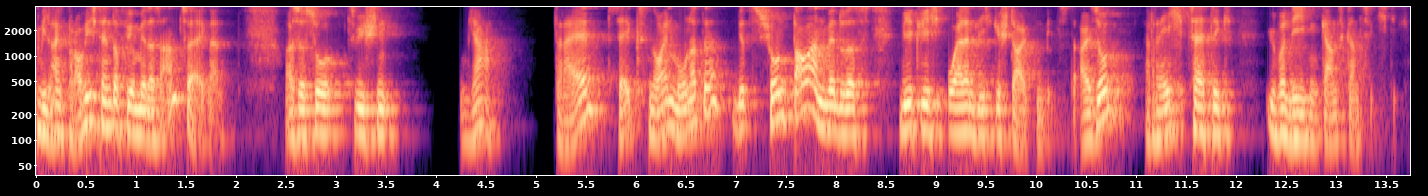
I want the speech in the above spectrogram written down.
Wie lange brauche ich denn dafür, mir das anzueignen? Also so zwischen, ja, drei, sechs, neun Monate wird es schon dauern, wenn du das wirklich ordentlich gestalten willst. Also rechtzeitig überlegen, ganz, ganz wichtig.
